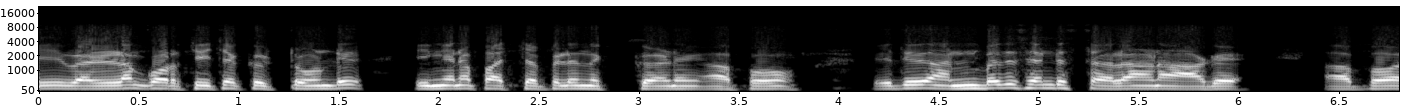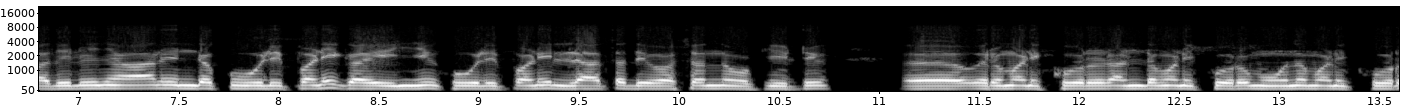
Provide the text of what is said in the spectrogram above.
ഈ വെള്ളം കുറച്ചീച്ച കിട്ടുകൊണ്ട് ഇങ്ങനെ പച്ചപ്പിൽ നിൽക്കുകയാണ് അപ്പോൾ ഇത് അൻപത് സെന്റ് സ്ഥലമാണ് ആകെ. അപ്പോൾ അതിൽ ഞാൻ എന്റെ കൂലിപ്പണി കഴിഞ്ഞ് കൂലിപ്പണി ഇല്ലാത്ത ദിവസം നോക്കിയിട്ട് ഒരു മണിക്കൂർ രണ്ട് മണിക്കൂർ മൂന്ന് മണിക്കൂർ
